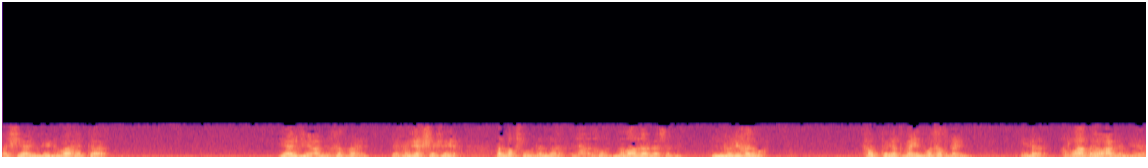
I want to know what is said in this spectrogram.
أشياء يريدها حتى يرجع عن الخطبة إذا كان يخشى شيئا. المقصود أن النظر لا بأس به. من دون خلوة. حتى يطمئن وتطمئن إلى الرغبة وعدمها.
